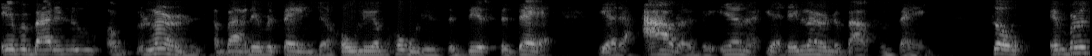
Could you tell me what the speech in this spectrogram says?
everybody knew, uh, learned about everything, the holy of holies, the this, the that. Yeah, the outer, the inner. Yeah, they learned about some things. So in verse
